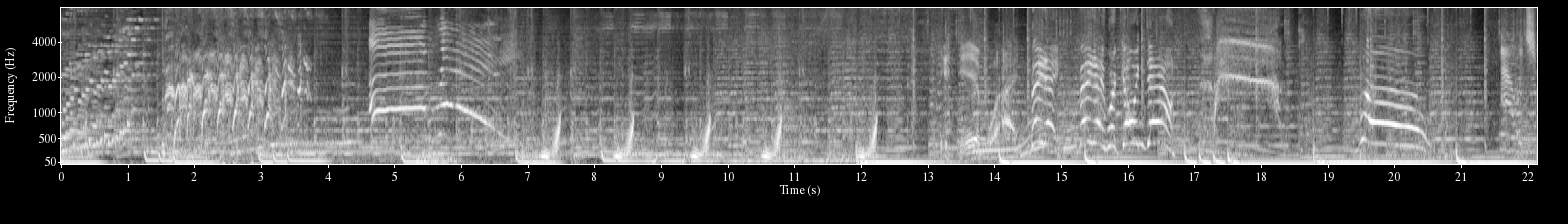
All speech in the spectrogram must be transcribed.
Hooray! yeah, boy. Mayday! Mayday! We're going down! Whoa! Ouch!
